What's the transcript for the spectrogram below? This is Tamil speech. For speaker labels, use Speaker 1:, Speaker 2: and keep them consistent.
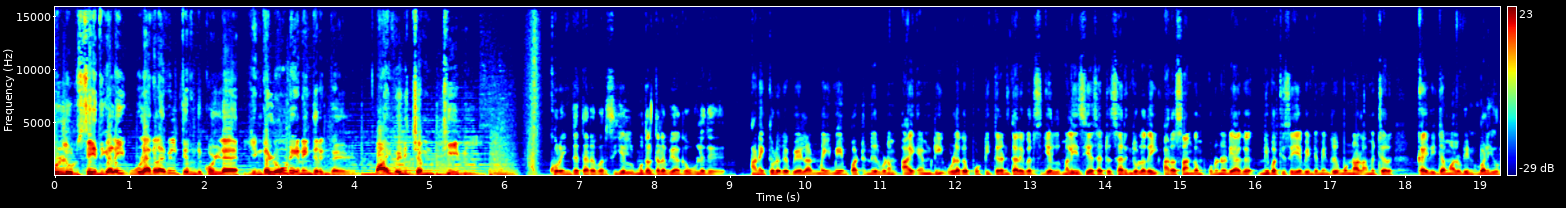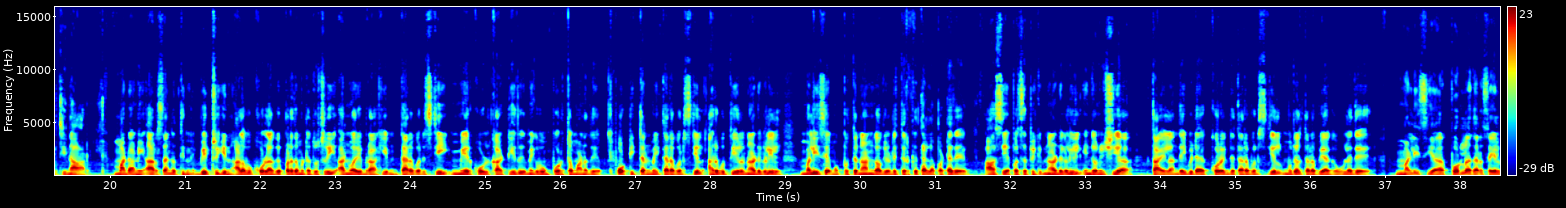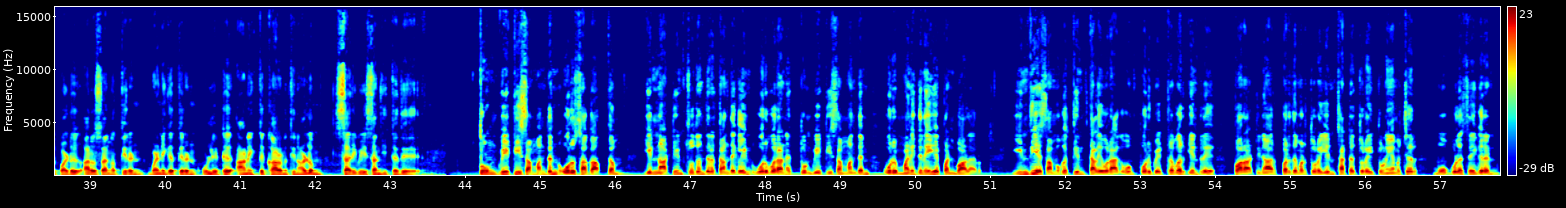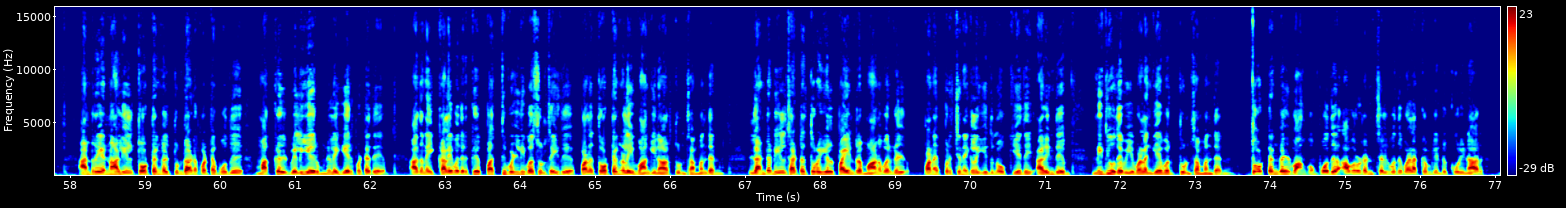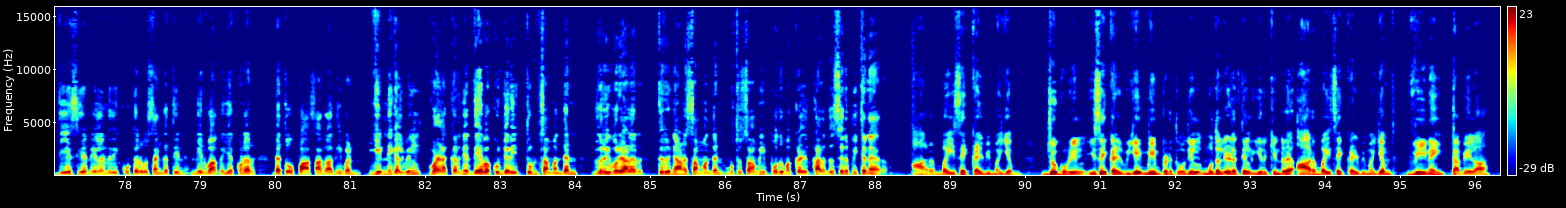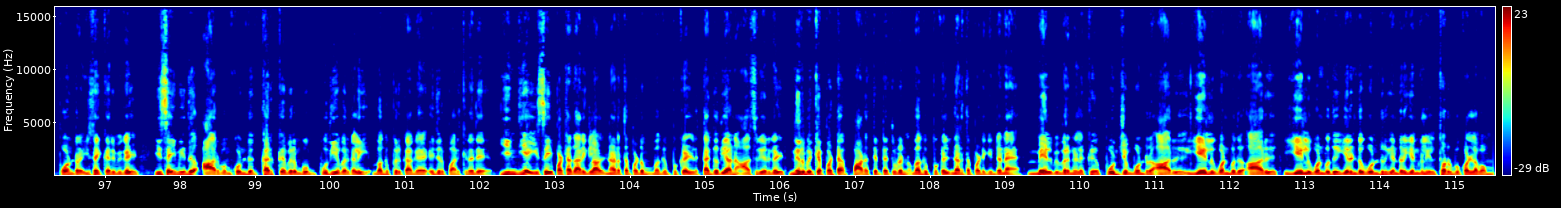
Speaker 1: உள்ளூர் செய்திகளை உலகளவில் தெரிந்து கொள்ள எங்களோடு இணைந்திருங்கள். மாய் வெளிச்சம் டிவி
Speaker 2: குறைந்த தரவரிசையில் முதல் தடவையாக உள்ளது. அனைத்துலக வேளாண்மை மேம்பாட்டு நிறுவனம் ஐஎம்டி உலக போட்டித்திறன் தரவரிசையில் மலேசியா சற்று சரிந்துள்ளதை அரசாங்கம் உடனடியாக நிவர்த்தி செய்ய வேண்டும் என்று முன்னாள் அமைச்சர் கைதி ஜமாலுடன் வலியுறுத்தினார். மடானி அரசாங்கத்தின் வெற்றியின் அளவுகோலாக பிரதமர் துஸ்ரீ அன்வார் இப்ராஹிம் தரவரிசையை மேற்கோள் காட்டியது மிகவும் பொருத்தமானது. போட்டித்தன்மை தரவரிசையில் அறுபத்தி ஏழு நாடுகளில் மலேசியா முப்பத்தி நான்காவது இடத்திற்கு தள்ளப்பட்டது. ஆசிய பசிபிக் நாடுகளில் இந்தோனேஷியா தாய்லாந்தை விட குறைந்த தரவரிசையில் முதல் தடவையாக உள்ளது. மலேசியா பொருளாதார செயல்பாடு அரசாங்கத்திறன் வணிகத்திறன் உள்ளிட்ட அனைத்து காரணத்தினாலும் சரிவை சந்தித்தது. துன் வீட்டி சம்பந்தன் ஒரு சகாப்தம். இந்நாட்டின் சுதந்திர தந்தைகளின் ஒருவரான துன் வீட்டி சம்பந்தன் ஒரு மனிதநேய பண்பாளர். இந்திய சமூகத்தின் தலைவராகவும் பொறுப்பேற்றவர் என்று பாராட்டினார் பிரதமர் துறையின் சட்டத்துறை துணை அமைச்சர் மு. குலசேகரன். அன்றைய நாளில் தோட்டங்கள் துண்டாடப்பட்ட போது மக்கள் வெளியேறும் நிலை ஏற்பட்டது. அதனை களைவதற்கு பத்து வெள்ளி வசூல் செய்து பல தோட்டங்களை வாங்கினார் துன் சம்பந்தன். லண்டனில் சட்டத்துறையில் பயின்ற மாணவர்கள் பணப்பிரச்சனைகளை எதிர்நோக்கியதை அறிந்து நிதியுதவி வழங்கியவர் துன் சம்பந்தன். தோட்டங்கள் வாங்கும் போது அவருடன் செல்வது வழக்கம் என்று கூறினார் தேசிய நிலநிதி கூட்டுறவு சங்கத்தின் நிர்வாக இயக்குனர் டத்தோ பா சகாதேவன். இந்நிகழ்வில் வழக்கறிஞர் தேவகுஞ்சரி துன் சம்பந்தன் விரிவுரையாளர் திருஞான சம்பந்தன் முத்துசாமி பொதுமக்கள் கலந்து சிறப்பித்தனர்.
Speaker 1: ஆரம்ப இசைக்கல்வி மையம். ஜொகூரில் இசைக்கல்வியை மேம்படுத்துவதில் முதல் இடத்தில் இருக்கின்ற ஆரம்ப இசைக்கல்வி மையம் வீணை தபேலா போன்ற இசைக்கருவிகள் இசை மீது ஆர்வம் கொண்டு கற்க விரும்பும் புதியவர்களை வகுப்பிற்காக எதிர்பார்க்கிறது. இந்திய இசை பட்டதாரிகளால் நடத்தப்படும் வகுப்புகள் தகுதியான ஆசிரியர்கள் நிரூபிக்கப்பட்ட பாடத்திட்டத்துடன் வகுப்புகள் நடத்தப்படுகின்றன. மேல் விவரங்களுக்கு பூஜ்ஜியம் ஒன்று ஆறு ஏழு ஒன்பது ஆறு ஏழு ஒன்பது இரண்டு ஒன்று என்ற எண்களில் தொடர்பு கொள்ளவும்.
